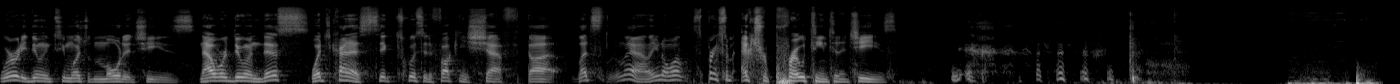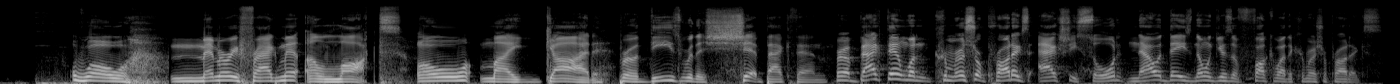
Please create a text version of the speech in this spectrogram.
We're already doing too much with molded cheese. Now we're doing this. Which kind of sick, twisted fucking chef thought, let's, yeah, you know what? Let's bring some extra protein to the cheese. Whoa. Memory fragment unlocked. Oh my god. Bro, these were the shit back then. Bro, back then when commercial products actually sold, nowadays no one gives a fuck about the commercial products.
